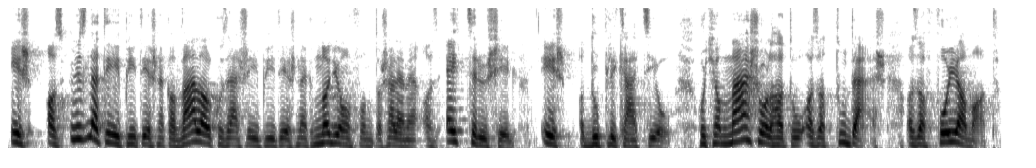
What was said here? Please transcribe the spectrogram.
És az üzletépítésnek, a vállalkozásépítésnek nagyon fontos eleme az egyszerűség és a duplikáció. Hogyha másolható az a tudás, az a folyamat,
